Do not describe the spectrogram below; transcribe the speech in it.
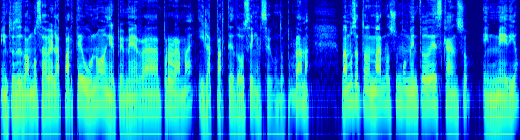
entonces vamos a ver la parte 1 en el primer ah, programa y la parte 2 en el segundo programa. Vamos a tomarnos un momento de descanso en medio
